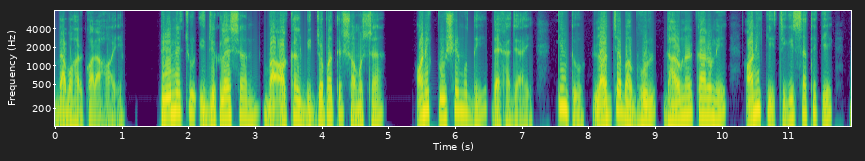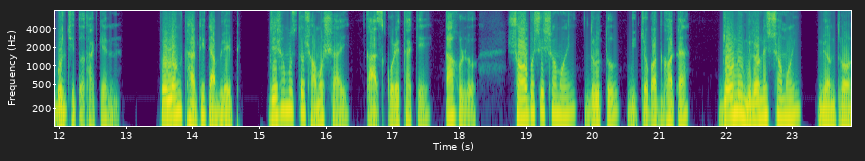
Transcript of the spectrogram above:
ব্যবহার করা হয়। প্রিমেচুর ইজেকুলেশন বা অকাল বীর্যপাতের সমস্যা অনেক পুরুষের মধ্যেই দেখা যায়। কিন্তু লজ্জা বা ভুল ধারণার কারণে অনেকেই চিকিৎসা থেকে বঞ্চিত থাকেন। প্রলং থার্টি ট্যাবলেট যে সমস্ত সমস্যায় কাজ করে থাকে তা হল সহবাসের সময় দ্রুত বীর্যপাত ঘটা, যৌন মিলনের সময় নিয়ন্ত্রণ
